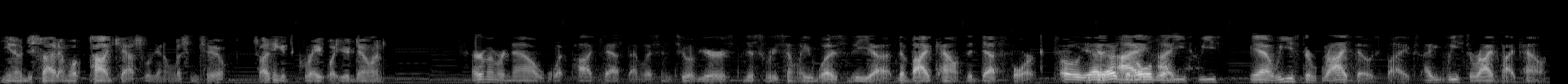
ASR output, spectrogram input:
you know decide on what podcast we're going to listen to. So I think it's great what you're doing. I remember now what podcast I listened to of yours just recently was the uh, the Viscount, the Death Fork. Oh yeah, that's an old one. I used, we used, yeah, we used to ride those bikes. I, we used to ride Viscounts.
